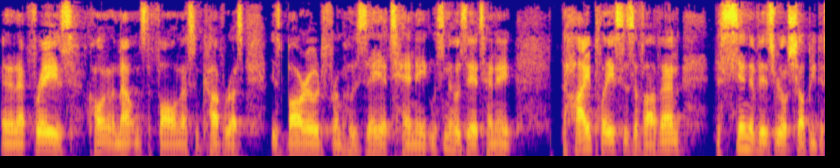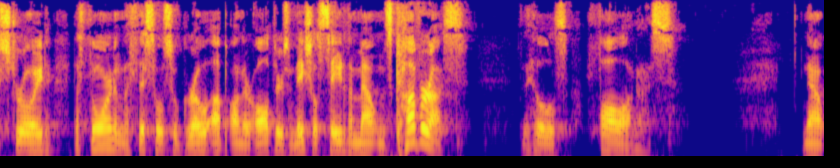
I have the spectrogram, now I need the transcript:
And then that phrase, calling the mountains to fall on us and cover us, is borrowed from Hosea 10.8. Listen to Hosea 10.8. The high places of Aven The sin of Israel shall be destroyed. The thorn and the thistle shall grow up on their altars, and they shall say to the mountains, Cover us! The hills fall on us. Now,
